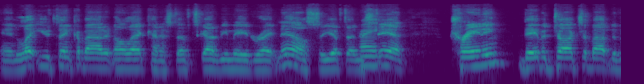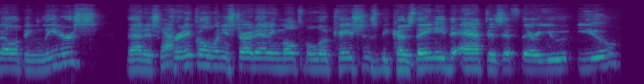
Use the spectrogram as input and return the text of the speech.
and let you think about it and all that kind of stuff. It's got to be made right now. So you have to Right. understand training. David talks about developing leaders. That is Yeah. critical when you start adding multiple locations because they need to act as if they're you you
